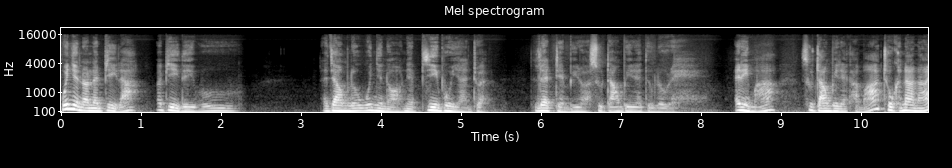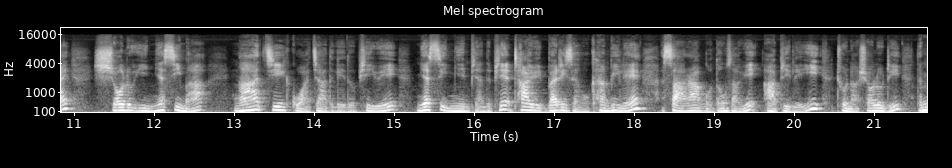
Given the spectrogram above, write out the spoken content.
ဝိညာဉ်တော်နဲ့ပြည့်လားမပြည့်သေးဘူးဒါကြောင့်မလို့ဝိညာဉ်တော်နဲ့ပြည့်ဖို့ရန်အတွက်လက်တင်ပြီးတော့ဆူတောင်းပေးတဲ့သူလိုတယ်အဲ့ဒီမှာဆူတောင်းပေးတဲ့အခါမှာထိုခဏ၌ရှောလူဤမျက်စိမှာ ငါးကြီးกว่าကြတဲ့ကဲ့သို့ဖြစ်၍မျက်စိမြင်ပြန်သည်ဖြင့်ထား၍ဗတ္တိဇံကိုခံပြီးလေအစာရကိုသုံးဆောင်၍အာပြည့်လေ၏ထို့နောက်ရှောလုသည်ဓမ္မ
